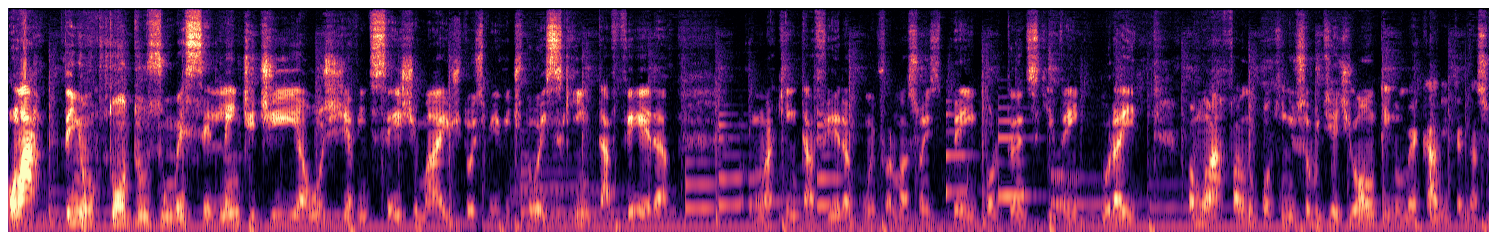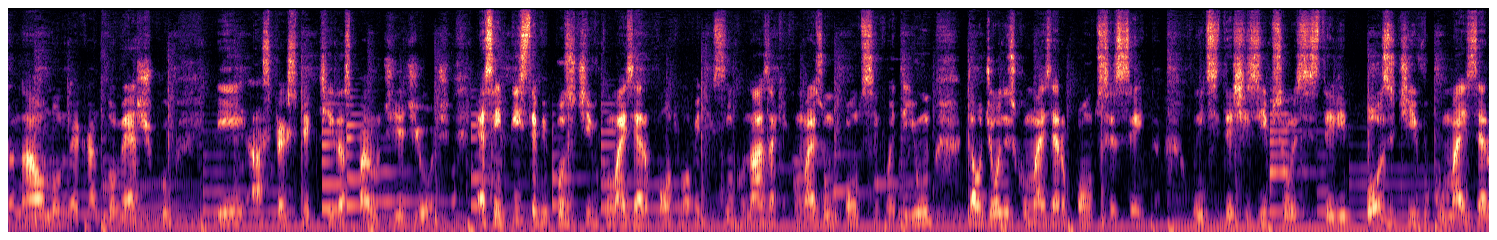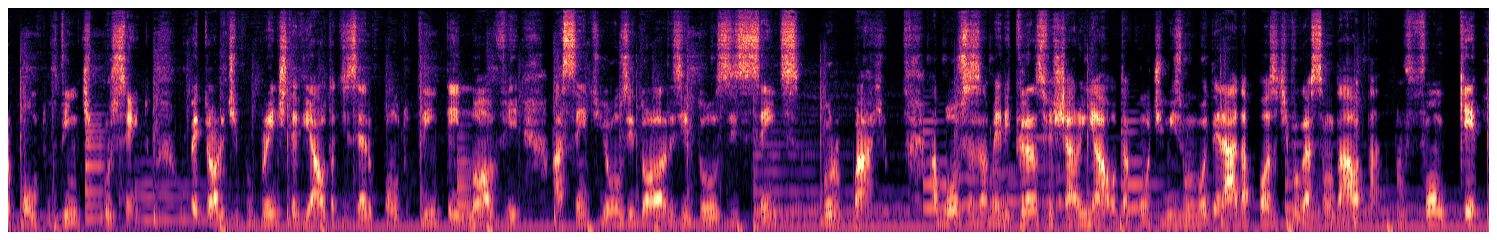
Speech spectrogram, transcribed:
Olá, tenham todos um excelente dia. Hoje, dia 26 de maio de 2022, quinta-feira. Uma quinta-feira com informações bem importantes que vem por aí. Vamos lá, falando um pouquinho sobre o dia de ontem no mercado internacional, no mercado doméstico e as perspectivas para o dia de hoje. S&P esteve positivo com mais 0,95, Nasdaq com mais 1,51, Dow Jones com mais 0,60. O índice DXY esteve positivo com mais 0,20%. O petróleo tipo Brent teve alta de 0,39 a 111 dólares e 12 cents por barril. As bolsas americanas fecharam em alta com otimismo moderado após a divulgação da alta do FONC.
